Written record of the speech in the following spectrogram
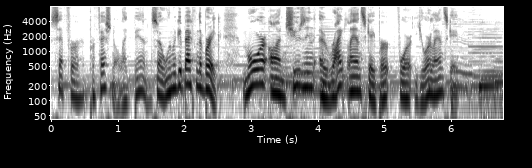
except for professional like Ben. So when we get back from the break, more on choosing a right landscaper for your landscape. Hmm.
